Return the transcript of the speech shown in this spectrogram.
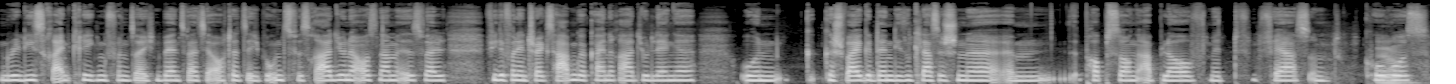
ein Release reinkriegen von solchen Bands, weil es ja auch tatsächlich bei uns fürs Radio eine Ausnahme ist, weil viele von den Tracks haben gar keine Radiolänge und geschweige denn diesen klassischen ähm, Pop-Song-Ablauf mit Vers und Chorus.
